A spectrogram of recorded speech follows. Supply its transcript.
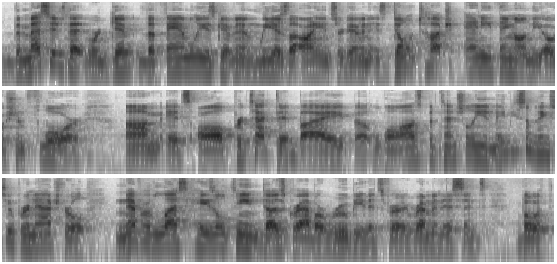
the message that we're give the family is given and we as the audience are given is don't touch anything on the ocean floor. Um, it's all protected by uh, laws potentially and maybe something supernatural. Nevertheless, Hazeltine does grab a ruby that's very reminiscent, both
